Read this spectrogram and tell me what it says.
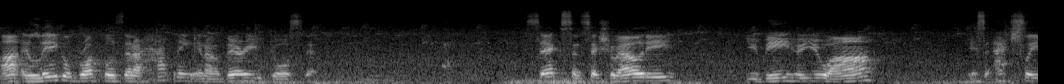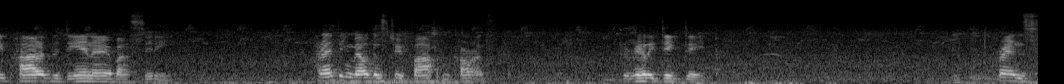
are illegal brothels that are happening in our very doorstep. Sex and sexuality you be who you are is actually part of the DNA of our city. I don't think Melbourne's too far from Corinth to really dig deep. Friends,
